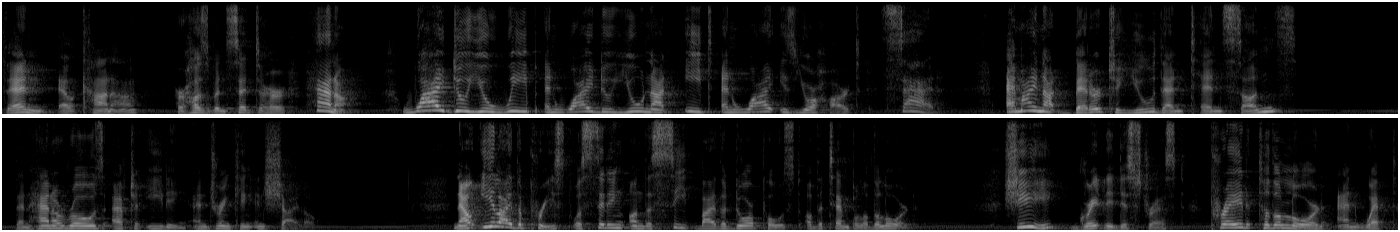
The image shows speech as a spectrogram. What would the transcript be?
Then Elkanah, her husband, said to her, Hannah, why do you weep and why do you not eat and why is your heart sad? Am I not better to you than ten sons? Then Hannah rose after eating and drinking in Shiloh. Now Eli the priest was sitting on the seat by the doorpost of the temple of the Lord. She, greatly distressed, prayed to the Lord and wept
